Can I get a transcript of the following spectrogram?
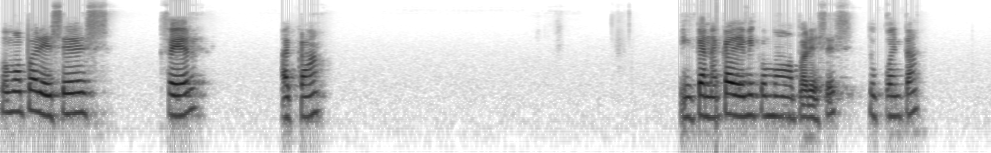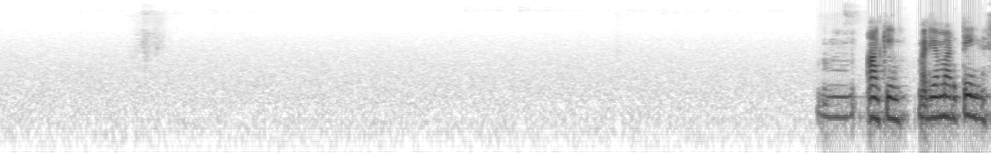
¿Cómo apareces, Fer? Acá. En Khan Academy, ¿cómo apareces? ¿Tu cuenta? Mm, Aquí, María Martínez.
